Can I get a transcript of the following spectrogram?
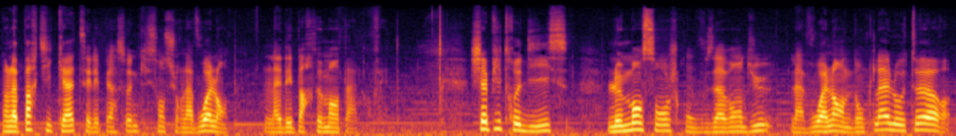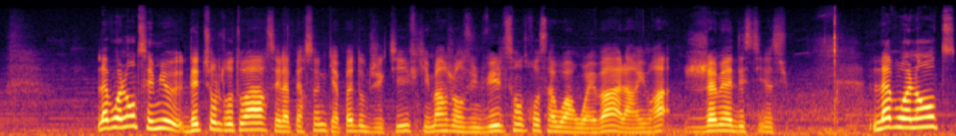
Dans la partie 4, c'est les personnes qui sont sur la voilante, la départementale en fait. Chapitre 10, le mensonge qu'on vous a vendu, la voilante. Donc là, l'auteur... La voilante, c'est mieux. D'être sur le trottoir, c'est la personne qui n'a pas d'objectif, qui marche dans une ville sans trop savoir où elle va, elle arrivera jamais à destination. La voilante,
